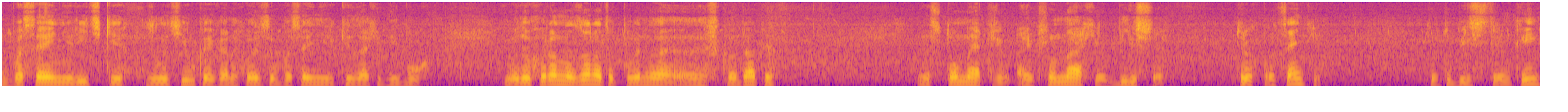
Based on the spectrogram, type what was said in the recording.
в басейні річки Золочівка, яка знаходиться в басейні ріки Західний Буг. І водоохоронна зона тут повинна е, складати 100 метрів, а якщо нахил більше 3%, тобто більш стрімкий,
